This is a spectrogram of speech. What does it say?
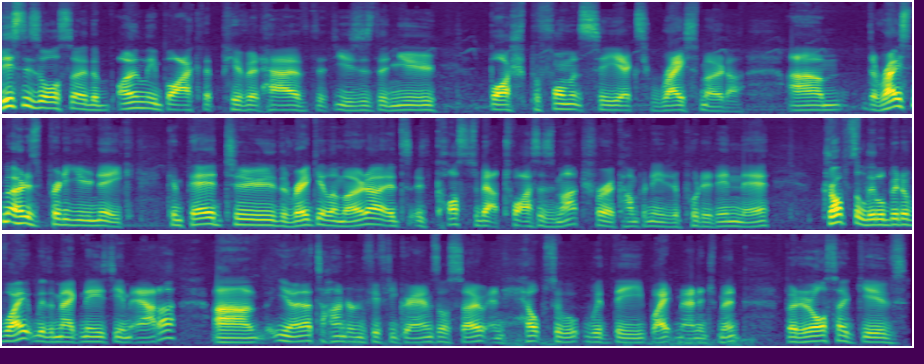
This is also the only bike that Pivot have that uses the new Bosch Performance CX race motor. Um, the race motor is pretty unique. Compared to the regular motor, it costs about twice as much for a company to put it in there. Drops a little bit of weight with a magnesium outer, um, you know, that's 150 grams or so and helps with the weight management, but it also gives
